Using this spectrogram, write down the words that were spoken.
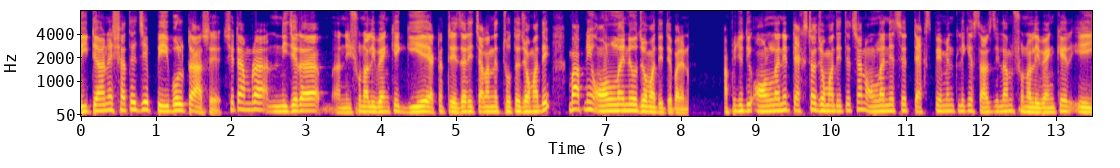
রিটার্নের সাথে যে পেবলটা আসে, সেটা আমরা নিজেরা সোনালী ব্যাংকে গিয়ে একটা ট্রেজারি চালানের থ্রোতে জমা দিই, বা আপনি অনলাইনেও জমা দিতে পারেন। আপনি যদি অনলাইনে ট্যাক্সটা জমা দিতে চান অনলাইনে সে ট্যাক্স পেমেন্ট লিখে সার্চ দিলাম, সোনালী ব্যাংকের এই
